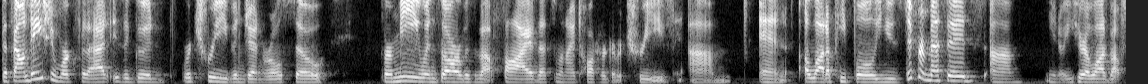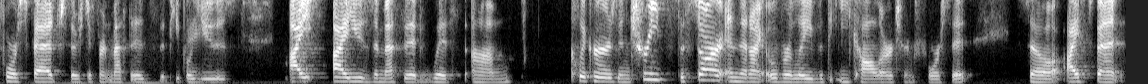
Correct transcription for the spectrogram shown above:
the foundation work for that is a good retrieve in general. So for me, when Zara was about five, that's when I taught her to retrieve. Um, and a lot of people use different methods. Um, you know, you hear a lot about force fetch. There's different methods that people use. I I use a method with um, clickers and treats to start, and then I overlaid with the e-collar to enforce it. So I spent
